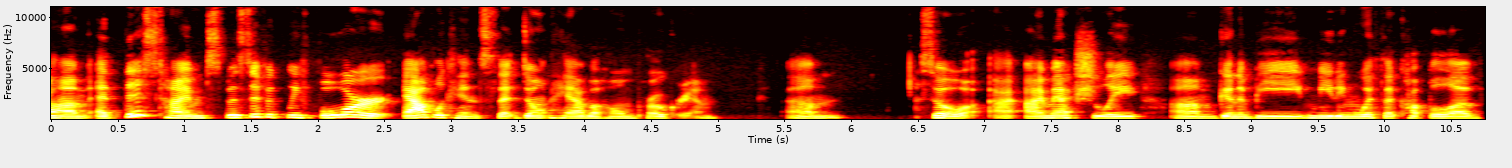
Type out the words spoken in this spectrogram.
um, at this time specifically for applicants that don't have a home program. Um, so I, I'm actually um, going to be meeting with a couple of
